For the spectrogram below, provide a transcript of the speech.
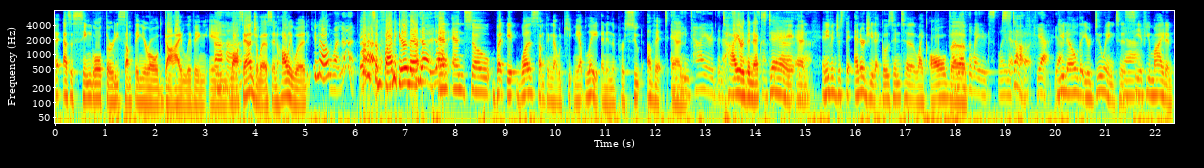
as a single 30 something year old guy living in Los Angeles in Hollywood, you know, Uh-huh. Why not? having Yeah. some fun here and there. Yeah, yeah. And and so, but it was something that would keep me up late and in the pursuit of it And, being tired the next tired day the and next day Yeah, and yeah. and even just the energy that goes into like all the I love the way you explain it. stuff book. Yeah, yeah. you know that you're doing to see if you might and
